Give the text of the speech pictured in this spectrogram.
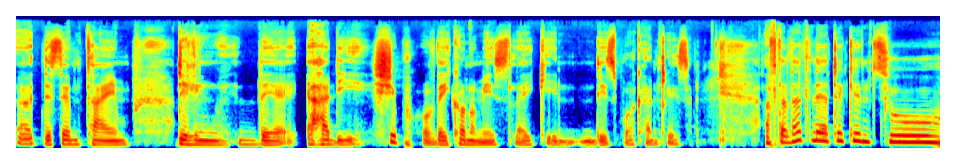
at the same time dealing with the hardship of the economies like in these poor countries. After that, they are taken to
